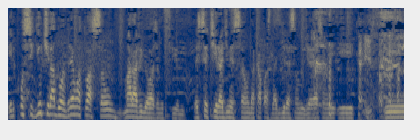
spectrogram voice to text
Ele conseguiu tirar do André uma atuação maravilhosa no filme. Daí você tira a dimensão da capacidade de direção do Gerson e, e, É isso. e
